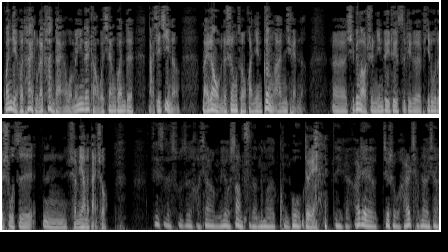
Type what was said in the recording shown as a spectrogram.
观点和态度来看待？我们应该掌握相关的哪些技能，来让我们的生存环境更安全呢？呃，徐冰老师，您对这次这个披露的数字，嗯，什么样的感受？这次的数字好像没有上次的那么恐怖。对，那个，而且就是我还是强调一下，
